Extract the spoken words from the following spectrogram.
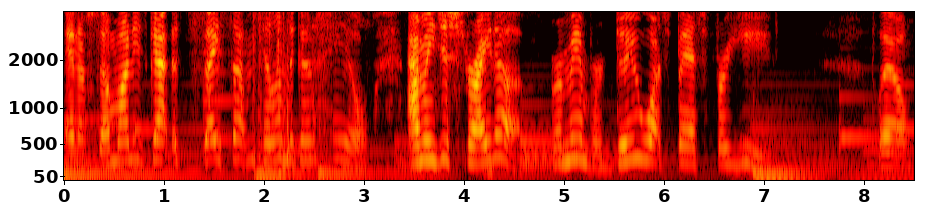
And if somebody's got to say something, tell them to go to hell. I mean, just straight up. Remember, do what's best for you. Well,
